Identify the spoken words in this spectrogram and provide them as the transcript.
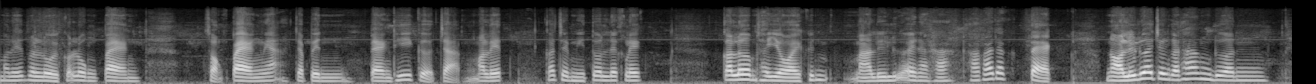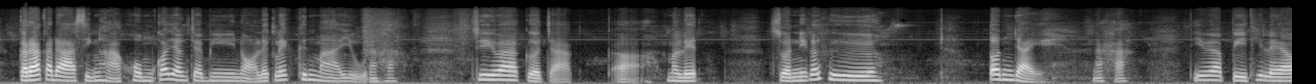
เมล็ดมาโรยก็ลงแปลง สองแปลงเนี้ยจะเป็นแปลงที่เกิดจากเมล็ด ก็จะมีต้นเล็กๆ ก็เริ่มทยอยขึ้นมาเรื่อยๆนะคะเขาก็จะแตกหน่อเรื่อยๆ จนกระทั่งเดือนกรกฎาสิงหาคมก็ยังจะมีหน่อเล็กๆขึ้นมาอยู่นะคะที่ว่าเกิดจากเอ่อเมล็ด ส่วนนี้ก็คือต้นใหญ่นะคะ ที่ว่าปีที่แล้ว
